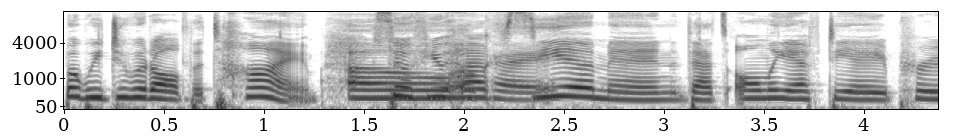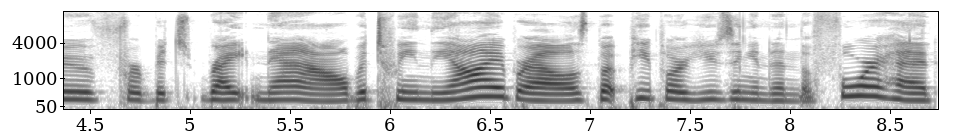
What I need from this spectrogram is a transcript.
but we do it all the time. Oh, so if you Oh, have okay. Xeomin that's only FDA approved for bet- right now between the eyebrows, but people are using it in the forehead,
